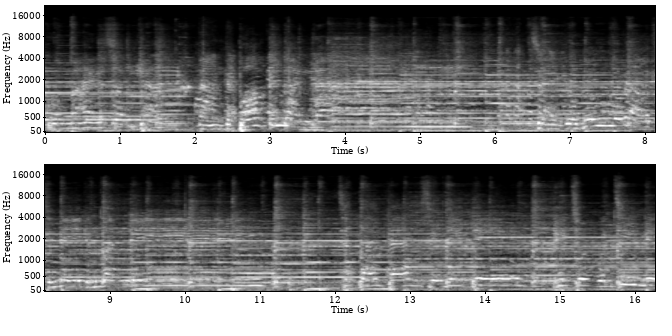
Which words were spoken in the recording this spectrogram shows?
ความหมายและสำคัญตั้งแต่พบกันวันนั้นใจก็รู้ว่าเราจะมีกันวันนี้ถ้าเติมเต็มสิ่งดีๆให้ทุกวันที่มี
